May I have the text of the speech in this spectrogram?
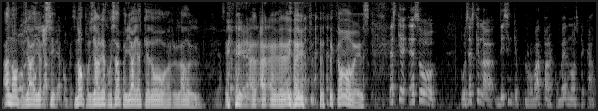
Ah, no, Oh, pues ya, oh, ya, ya se sí. había confesado. No, pues ya había confesado, pero ya, ya quedó arreglado el... ¿Cómo ves? Es que eso, pues es que la dicen que robar para comer no es pecado.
